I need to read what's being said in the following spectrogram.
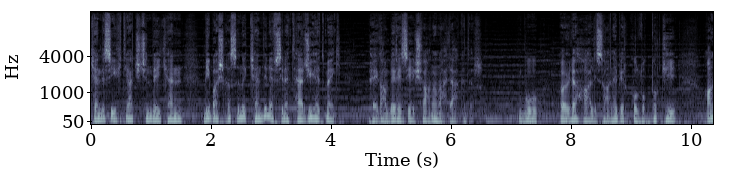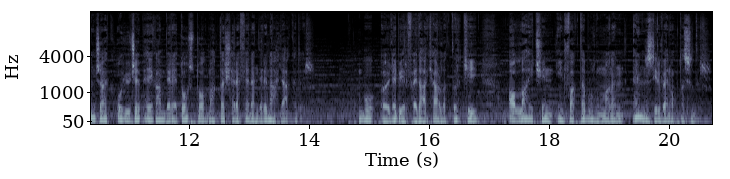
Kendisi ihtiyaç içindeyken bir başkasını kendi nefsine tercih etmek, Peygamber-i Zişan'ın ahlakıdır. Bu öyle halisane bir kulluktur ki ancak o yüce peygambere dost olmakla şereflenenlerin ahlakıdır. Bu öyle bir fedakarlıktır ki Allah için infakta bulunmanın en zirve noktasıdır.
